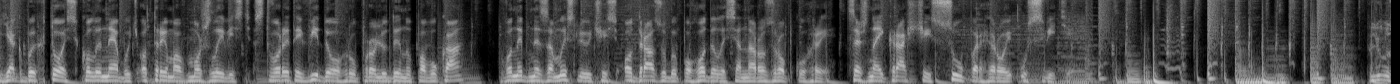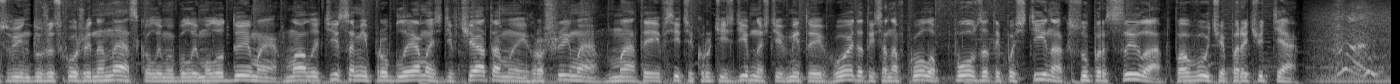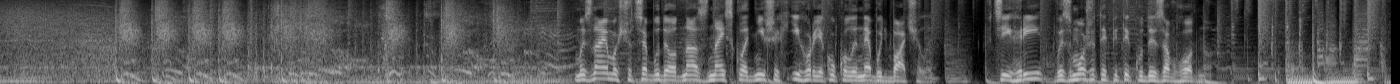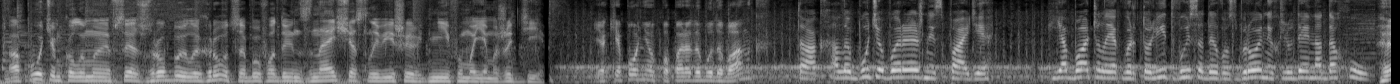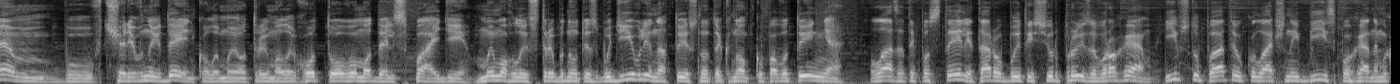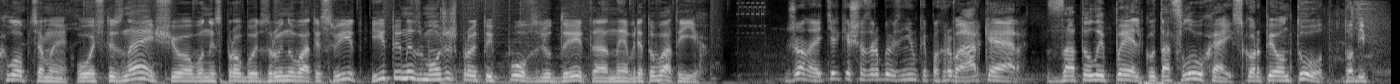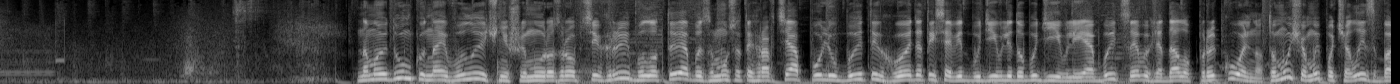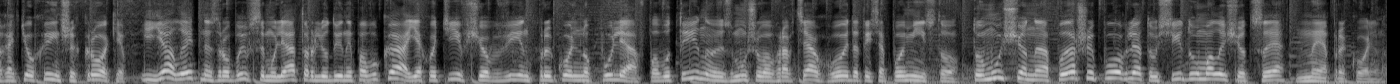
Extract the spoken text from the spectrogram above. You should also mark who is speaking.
Speaker 1: Якби хтось коли-небудь отримав можливість створити відеогру про людину павука, вони б не замислюючись одразу би погодилися на розробку гри. Це ж найкращий супергерой у світі.
Speaker 2: Плюс він дуже схожий на нас, коли ми були молодими, мали ті самі проблеми з дівчатами і грошима, мати всі ці круті здібності, вміти гойдатися навколо, повзати по стінах, суперсила, павуче перечуття.
Speaker 1: Ми знаємо, що це буде одна з найскладніших ігор, яку коли-небудь бачили. В цій грі ви зможете піти куди завгодно.
Speaker 2: А потім, коли ми все ж зробили гру, це був один з найщасливіших днів у моєму житті.
Speaker 3: Як я поняв, попереду буде банк.
Speaker 4: Так, але будь обережний, Спайді. Я бачила, як вертоліт висадив озброєних людей на даху.
Speaker 2: Гем, був чарівний день, коли ми отримали готову модель Спайді. Ми могли стрибнути з будівлі, натиснути кнопку павутиння, лазити по стелі та робити сюрпризи ворогам і вступати в кулачний бій з поганими хлопцями. Ось ти знаєш, що вони спробують зруйнувати світ, і ти не зможеш пройти повз людей та не врятувати їх.
Speaker 3: Джона, я тільки що зробив знімки по гробу.
Speaker 2: Паркер, затули пельку та слухай, скорпіон тут. Тобі. На мою думку, найвеличнішим у розробці гри було те, аби змусити гравця полюбити гойдатися від будівлі до будівлі, і аби це виглядало прикольно, тому що ми почали з багатьох інших кроків. І я ледь не зробив симулятор людини павука. Я хотів, щоб він прикольно пуляв павутиною, змушував гравця гойдатися по місту. Тому що на перший погляд усі думали, що це не прикольно.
